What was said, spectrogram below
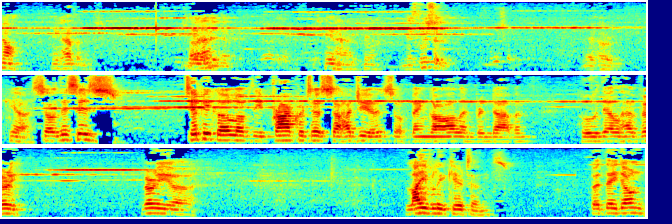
No, you haven't. Yeah? You have, yeah. Не слышали? I heard. Yeah, so this is typical of the Prakrita Sahajiyas of Bengal and Vrindavan, who they'll have very, very uh, lively kirtans, but they don't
